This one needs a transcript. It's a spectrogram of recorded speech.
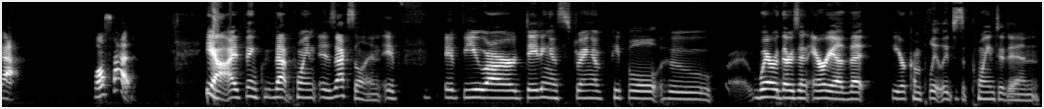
Yeah. Well said. Yeah, I think that point is excellent. If if you are dating a string of people who where there's an area that you're completely disappointed in,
